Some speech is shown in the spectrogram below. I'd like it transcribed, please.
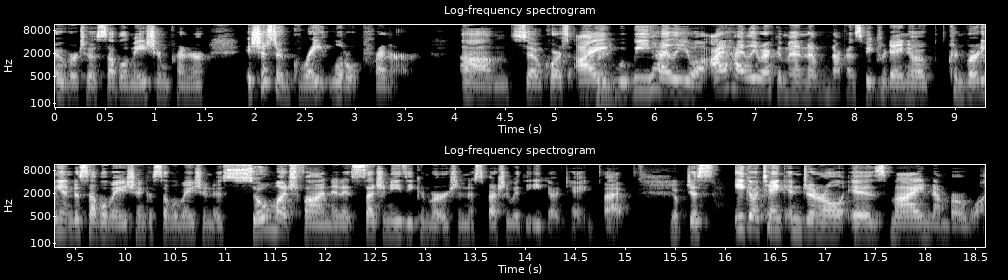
over to a sublimation printer it's just a great little printer um, so of course, I Agreed. we highly well, I highly recommend. I'm not going to speak for Daniel converting it into sublimation because sublimation is so much fun and it's such an easy conversion, especially with the Eco Tank. But Yep. just Eco Tank in general is my number one.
